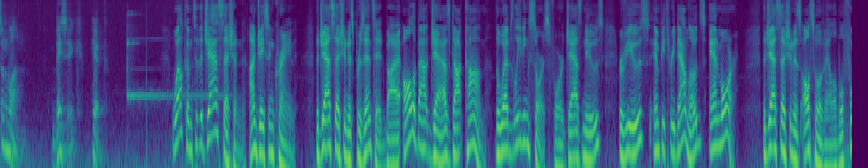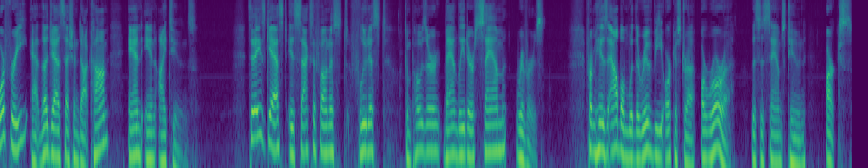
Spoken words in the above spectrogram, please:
Lesson 1 Basic Hip. Welcome to the Jazz Session. I'm Jason Crane. The Jazz Session is presented by AllAboutJazz.com, the web's leading source for jazz news, reviews, MP3 downloads, and more. The Jazz Session is also available for free at thejazzsession.com and in iTunes. Today's guest is saxophonist, flutist, composer, bandleader Sam Rivers. From his album with the Rivbea Orchestra, Aurora, this is Sam's tune, Arcs.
